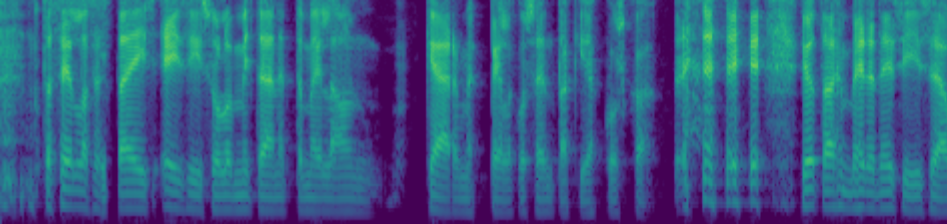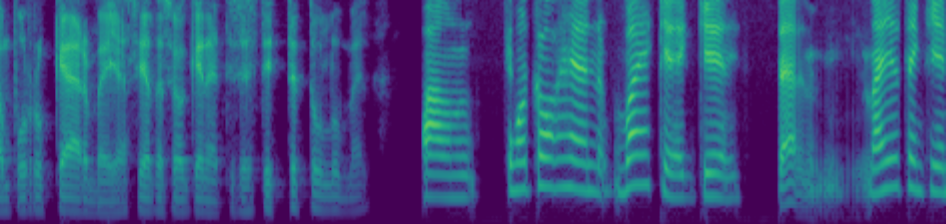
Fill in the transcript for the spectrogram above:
mutta sellaisesta ei, ei siis ole mitään, että meillä on käärmepelko sen takia, koska jotain meidän esi-isä on purru käärme ja sieltä se on geneettisesti tullut meille. Um, on kauhean vaikea kenttä. Mä jotenkin,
